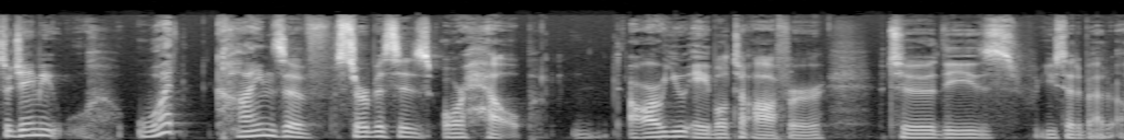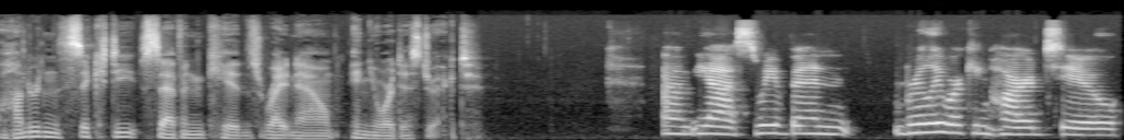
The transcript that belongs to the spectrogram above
So, Jamie, what kinds of services or help are you able to offer to these, you said about 167 kids right now in your district? Um, yes, we've been really working hard to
